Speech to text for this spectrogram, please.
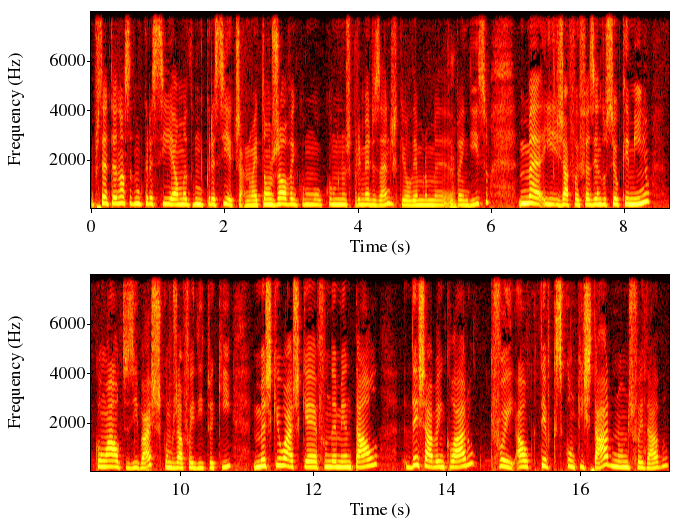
E, portanto, a nossa democracia é uma democracia que já não é tão jovem como, como nos primeiros anos, que eu lembro-me bem disso, mas, e já foi fazendo o seu caminho, com altos e baixos, como já foi dito aqui, mas que eu acho que é fundamental deixar bem claro que foi algo que teve que se conquistar, não nos foi dado,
